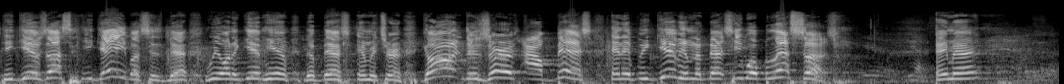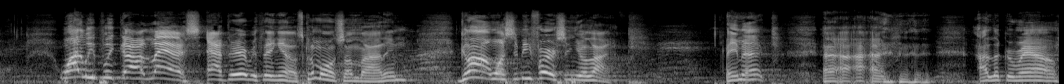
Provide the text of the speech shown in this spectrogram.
He gives us, He gave us His best. We ought to give Him the best in return. God deserves our best, and if we give Him the best, He will bless us. Amen. Why do we put God last after everything else? Come on, somebody. God wants to be first in your life. Amen. I, I, I, look around.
